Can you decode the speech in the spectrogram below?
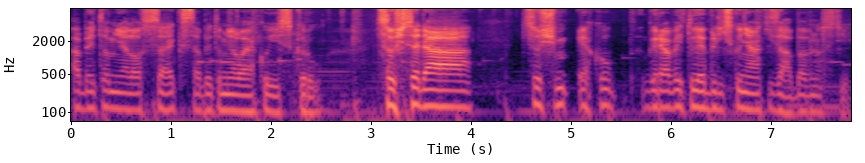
aby to mělo sex, aby to mělo jako jiskru. Což se dá, což jako gravituje blízko nějaký zábavnosti.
